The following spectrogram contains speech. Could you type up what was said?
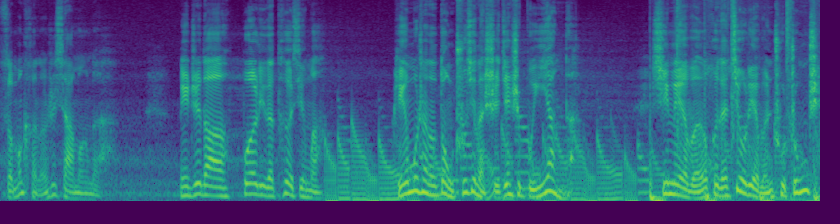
怎么可能是瞎蒙的？你知道玻璃的特性吗？屏幕上的洞出现的时间是不一样的，新裂纹会在旧裂纹处终止。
